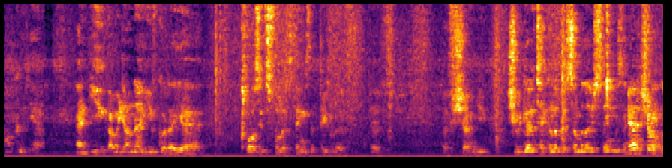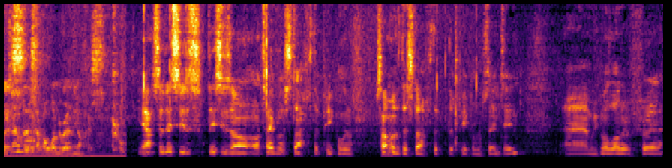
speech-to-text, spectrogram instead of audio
Oh, good, yeah. And you, I mean, I know you've got a uh, closets full of things that people have, have have shown you. Should we go take a look at some of those things? And Yeah, sure. Let's, let's have a wander around the office. Cool. Yeah, so this is this is our, our table of stuff that people have. Some of the stuff that, that people have sent in. Um, we've got a lot of uh,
